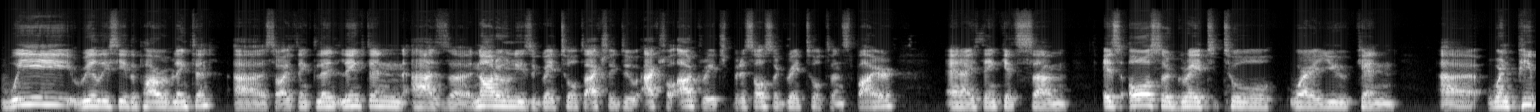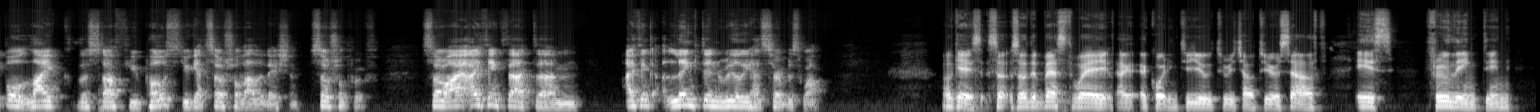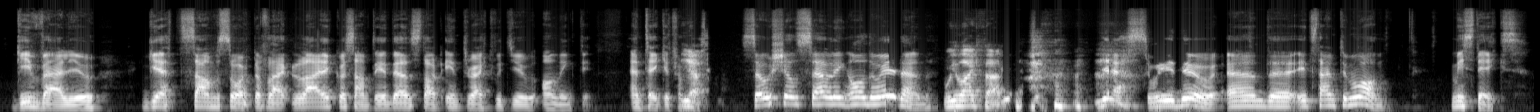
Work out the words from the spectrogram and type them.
we really see the power of LinkedIn. Uh, so I think LinkedIn has uh, not only is a great tool to actually do actual outreach, but it's also a great tool to inspire. And I think it's um, it's also a great tool where you can uh, when people like the stuff you post, you get social validation, social proof. So I, I think that um, I think LinkedIn really has served us well. Okay, so so the best way, according to you, to reach out to yourself is through LinkedIn, give value, get some sort of like like or something, and then start interact with you on LinkedIn and take it from yes. there. Social selling all the way, then. We like that. yes, we do, and uh, it's time to move on. Mistakes,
